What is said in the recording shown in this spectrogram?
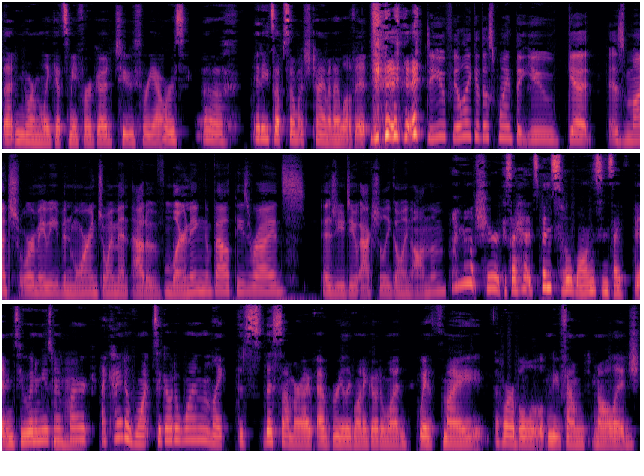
That normally gets me for a good two, three hours. Ugh, it eats up so much time, and I love it. Do you feel like at this point that you get as much or maybe even more enjoyment out of learning about these rides as you do actually going on them? I'm not sure because I ha- it's been so long since I've been to an amusement Mhm. park. I kind of want to go to one like this this summer. I, I really want to go to one with my horrible newfound knowledge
